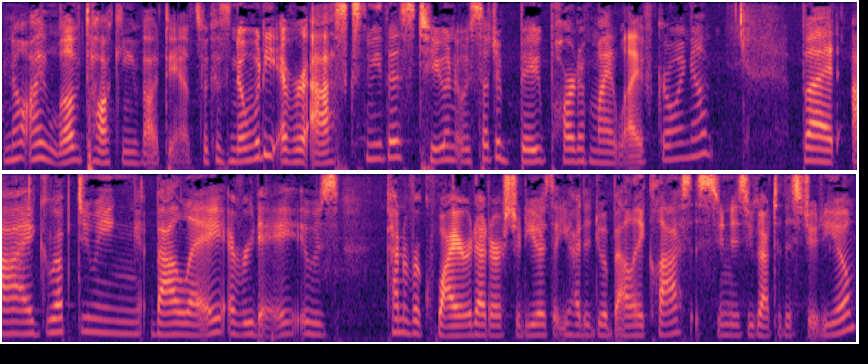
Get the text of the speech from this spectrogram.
No, I love talking about dance because nobody ever asks me this too, and it was such a big part of my life growing up. But I grew up doing ballet every day. It was kind of required at our studios that you had to do a ballet class as soon as you got to the studio.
